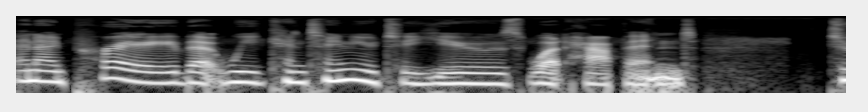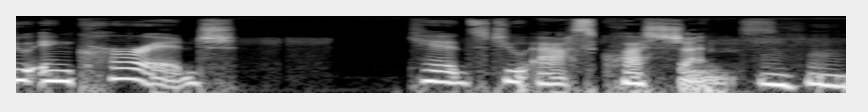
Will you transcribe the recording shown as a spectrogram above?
and I pray that we continue to use what happened to encourage kids to ask questions. Mm-hmm.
